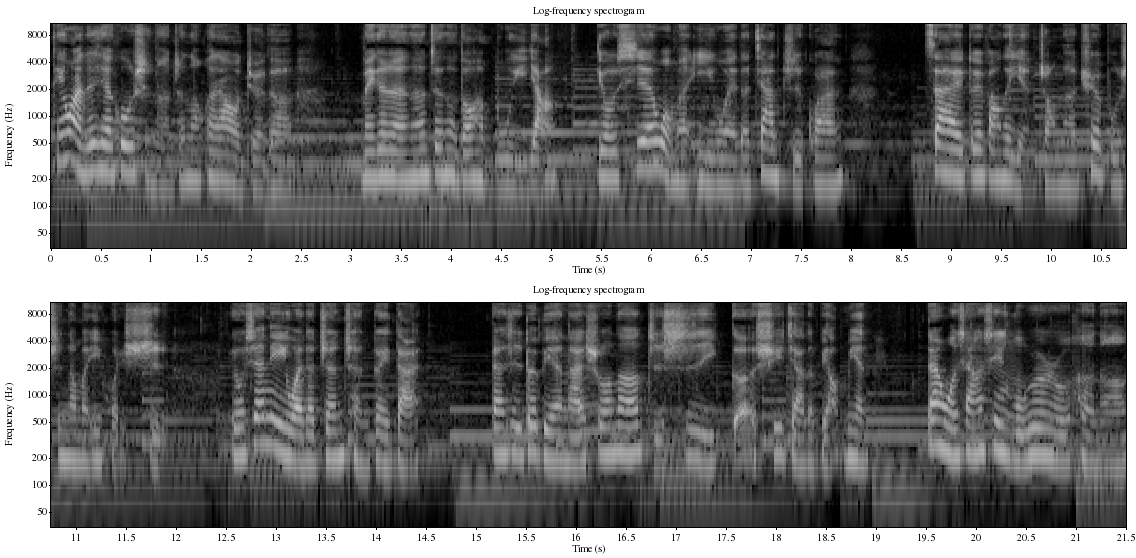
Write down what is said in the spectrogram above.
听完这些故事呢，真的会让我觉得，每个人呢，真的都很不一样。有些我们以为的价值观，在对方的眼中呢，却不是那么一回事。有些你以为的真诚对待，但是对别人来说呢，只是一个虚假的表面。但我相信，无论如何呢，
